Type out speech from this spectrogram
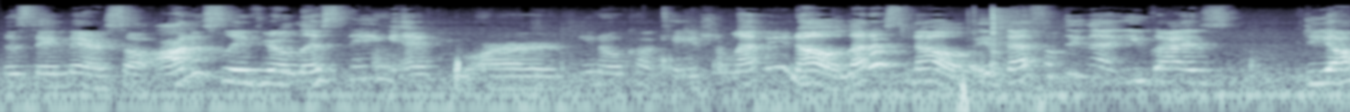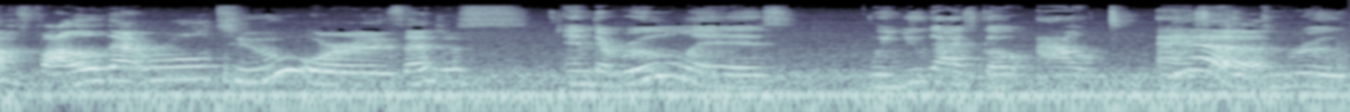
the same there. So honestly, if you're listening and you are, you know, Caucasian, let me know. Let us know. Is that something that you guys do? Y'all follow that rule too, or is that just And the rule is when you guys go out as Yeah. a group,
